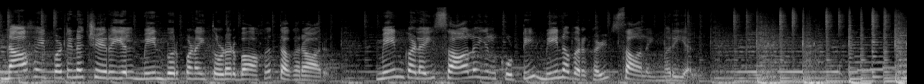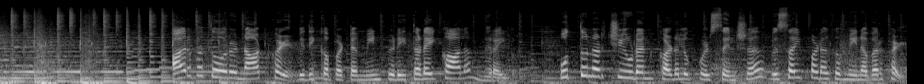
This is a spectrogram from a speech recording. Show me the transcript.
நாகை பட்டினச்சேரியில் மீன் விற்பனை தொடர்பாக தகராறு. மீன்களை சாலையில் கொட்டி மீனவர்கள் சாலை மறியல். அறுபத்தோரு நாட்கள் விதிக்கப்பட்ட மீன்பிடி தடைக்காலம் நிறைவு. புத்துணர்ச்சியுடன் கடலுக்குள் சென்ற விசைப்படகு மீனவர்கள்.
